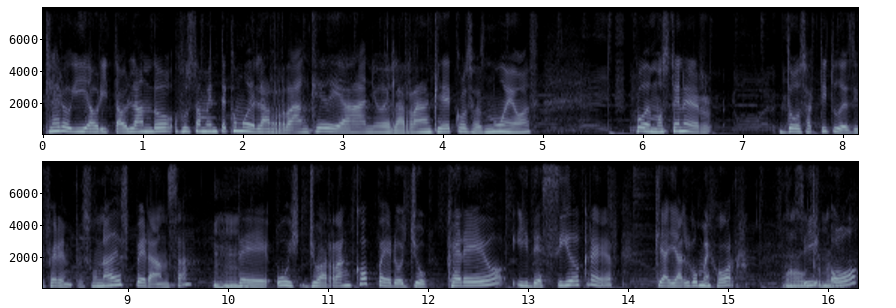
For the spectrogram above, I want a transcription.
Claro, y ahorita hablando justamente como del arranque de año, del arranque de cosas nuevas, podemos tener dos actitudes diferentes. Una de esperanza, de, uy, yo arranco, pero yo creo y decido creer que hay algo mejor. Wow. O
